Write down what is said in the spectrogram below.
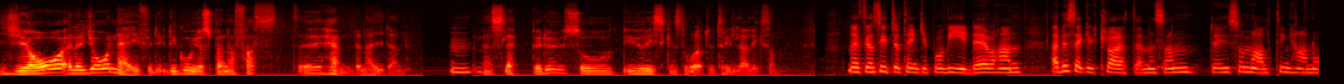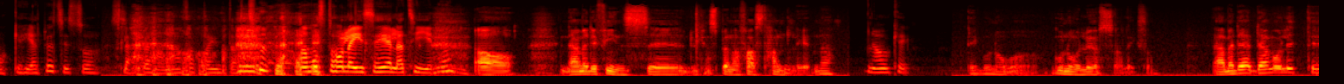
Ja, eller ja och nej för det, det går ju att spänna fast eh, händerna i den. Mm. Men släpper du så är ju risken stor att du trillar liksom. Nej, för jag sitter och tänker på Vide och han hade säkert klarat det, men sen, det är ju som allting, han åker helt plötsligt så släpper han. Han fattar inte att man måste hålla i sig hela tiden. Ja, nej men det finns, eh, du kan spänna fast handlederna. Ja, okej. Det går nog, går nog att lösa liksom. Nej men den, den var lite,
